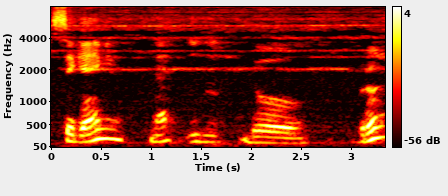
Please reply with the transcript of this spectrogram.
C-Gaming, né? Uhum. Do Bruno.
